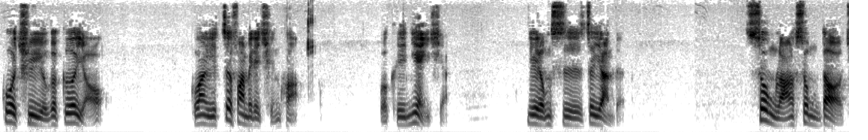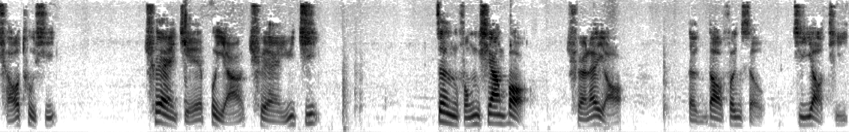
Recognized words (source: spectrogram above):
过去有个歌谣，关于这方面的情况，我可以念一下。内容是这样的：送郎送到桥兔溪，劝解不养犬与鸡。正逢相报，犬来咬；等到分手，鸡要啼。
